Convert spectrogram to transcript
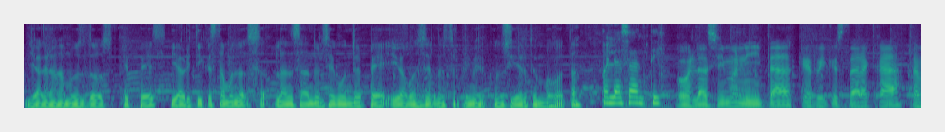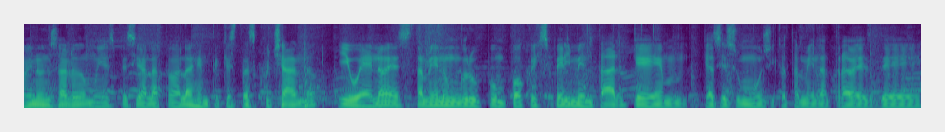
ya grabamos dos EPs y ahorita estamos lanzando el segundo EP y vamos a hacer nuestro primer concierto en Bogotá. Hola Santi. Hola Simonita, qué rico estar acá. También un saludo muy especial a toda la gente que está escuchando. Y bueno, es también un grupo un poco experimental que, que hace su música también a través de,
